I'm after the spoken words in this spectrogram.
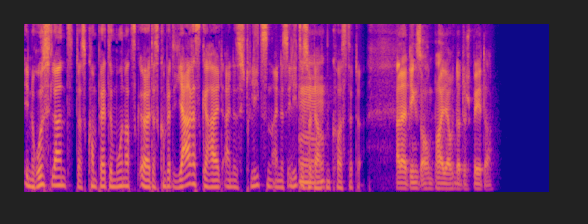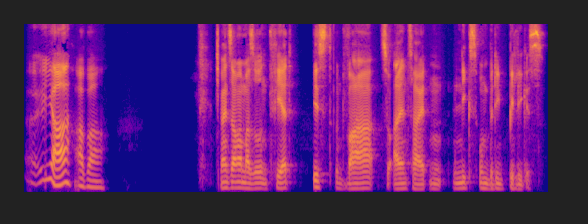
in Russland das komplette Monats, äh, das komplette Jahresgehalt eines Strelitzen, eines Elitesoldaten mhm. kostete. Allerdings auch ein paar Jahrhunderte später. Äh, ja, aber. Ich meine, sagen wir mal so, ein Pferd ist und war zu allen Zeiten nichts unbedingt Billiges.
